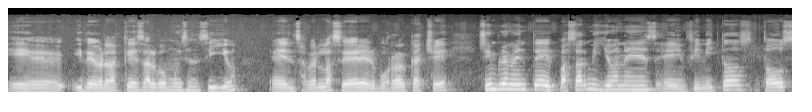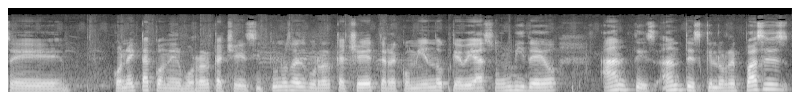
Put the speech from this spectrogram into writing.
eh, y de verdad que es algo muy sencillo el saberlo hacer, el borrar caché. Simplemente el pasar millones eh, infinitos, todo se conecta con el borrar caché. Si tú no sabes borrar caché, te recomiendo que veas un video antes, antes que lo repases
